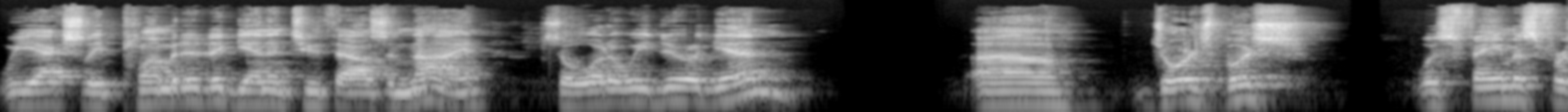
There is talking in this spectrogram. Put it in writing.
we actually plummeted again in 2009. So, what do we do again? Uh, George Bush was famous for.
